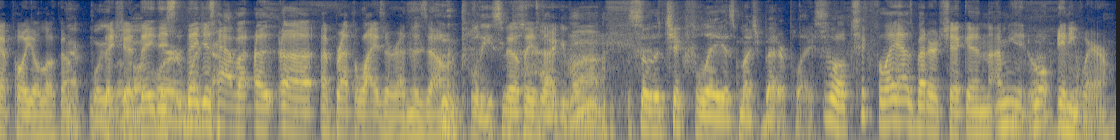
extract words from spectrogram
At Pollo Loco, At Pollo they should. They just they just have a, a, a breathalyzer in the zone. Police, The police pull like, people out. Mm. So the Chick Fil A is much better place. Well, Chick Fil A has better chicken. I mean, well, anywhere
